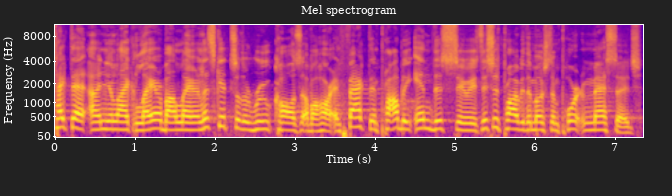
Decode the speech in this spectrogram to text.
take that onion like layer by layer and let's get to the root cause of a heart. In fact, and probably in this series, this is probably the most important message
